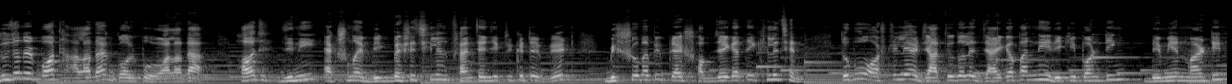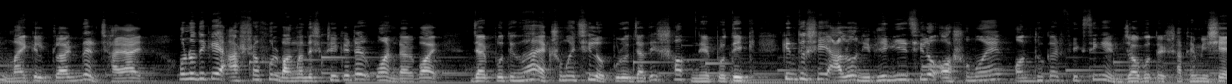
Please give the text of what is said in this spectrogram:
দুজনের পথ আলাদা, গল্পও আলাদা। হজ যিনি একসময় বিগ ব্যাশে ছিলেন ফ্র্যাঞ্চাইজি ক্রিকেটের গ্রেট বিশ্বব্যাপী প্রায় সব জায়গাতেই খেলেছেন। তবুও অস্ট্রেলিয়ার জাতীয় দলে জায়গা পাননি Ricky Ponting Damien Martin Michael ক্লার্কদের ছায়ায়। অন্যদিকে আশরাফুল বাংলাদেশ ক্রিকেটের ওয়ান্ডার বয় যার প্রতিভা একসময় ছিল পুরো জাতির স্বপ্নের প্রতীক। কিন্তু সেই আলো নিভে গিয়েছিল অসময়ে অন্ধকার ফিক্সিংয়ের জগতের সাথে মিশে।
